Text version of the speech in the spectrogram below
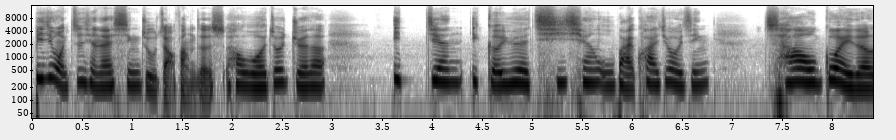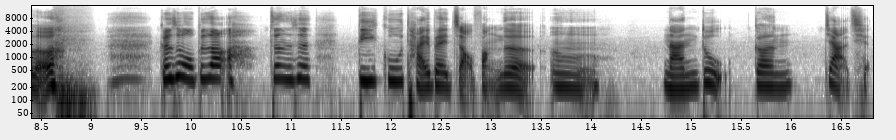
毕竟我之前在新竹找房子的时候，我就觉得一间一个月七千五百块就已经超贵的了。可是我不知道啊，真的是低估台北找房的嗯难度跟价钱，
